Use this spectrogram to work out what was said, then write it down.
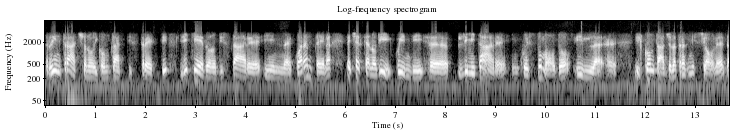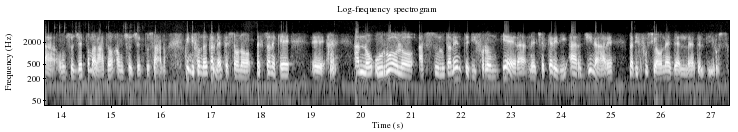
rintracciano i contatti stretti, gli chiedono di stare in quarantena e cercano di quindi eh, limitare in questo modo il, eh, il contagio la trasmissione da un soggetto malato a un soggetto sano. Quindi fondamentalmente sono persone che eh, hanno un ruolo assolutamente di frontiera nel cercare di arginare la diffusione del, del virus.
